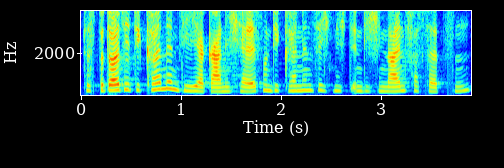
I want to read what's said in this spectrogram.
Das bedeutet, die können dir ja gar nicht helfen und die können sich nicht in dich hineinversetzen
